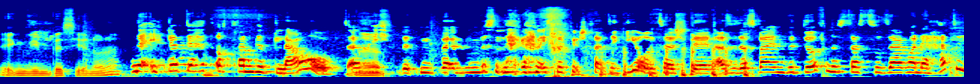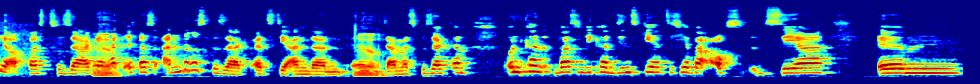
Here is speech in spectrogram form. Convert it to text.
Irgendwie ein bisschen, oder? Na, ich glaube, der hat auch dran geglaubt. Also ja. ich, wir müssen da gar nicht so viel Strategie unterstellen. Also das war ein Bedürfnis, das zu sagen. Und er hatte ja auch was zu sagen. Ja. Er hat etwas anderes gesagt, als die anderen ähm, ja. damals gesagt haben. Und kan Vasily Kandinsky hat sich aber auch sehr ähm,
